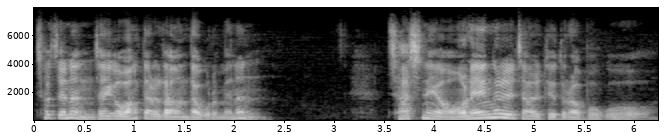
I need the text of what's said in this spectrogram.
첫째는 자기가 왕따를 당한다고 그러면은 자신의 언행을 잘 되돌아보고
